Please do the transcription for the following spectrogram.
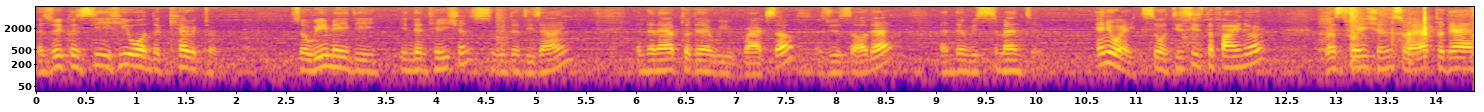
As you can see here on the character. So we made the indentations with the design and then after that we wax up as you saw that and then we cement it. Anyway, so this is the final restoration. So after that,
